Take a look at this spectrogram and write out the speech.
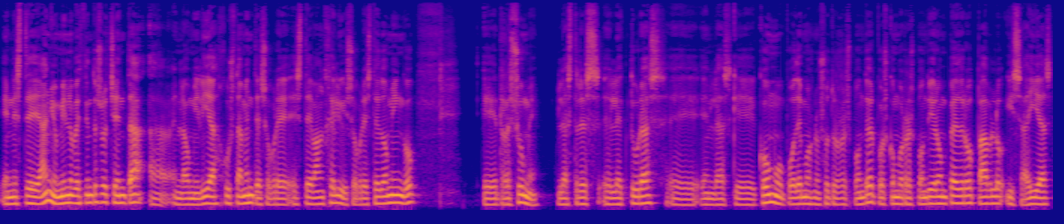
en este año 1980, ah, en la humilía justamente sobre este Evangelio y sobre este domingo, eh, resume las tres eh, lecturas eh, en las que cómo podemos nosotros responder, pues cómo respondieron Pedro, Pablo, Isaías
